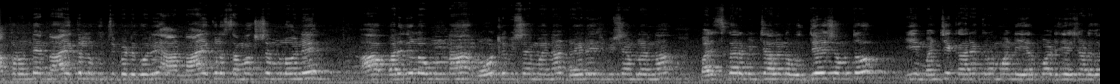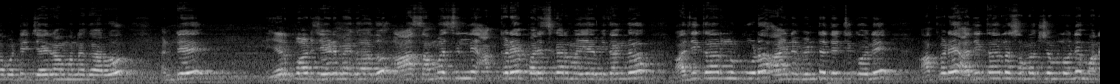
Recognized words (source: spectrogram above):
అక్కడ ఉండే నాయకులను కూర్చోబెట్టుకొని ఆ నాయకుల సమక్షంలోనే ఆ పరిధిలో ఉన్న రోడ్ల విషయమైనా డ్రైనేజ్ విషయంలో పరిష్కరించాలనే ఉద్దేశంతో ఈ మంచి కార్యక్రమాన్ని ఏర్పాటు చేశాడు కాబట్టి జయరామన్న గారు. అంటే ఏర్పాటు చేయడమే కాదు ఆ సమస్యల్ని అక్కడే పరిష్కారం అయ్యే విధంగా అధికారులను కూడా ఆయన వెంట తెచ్చుకొని అక్కడే అధికారుల సమక్షంలోనే మన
